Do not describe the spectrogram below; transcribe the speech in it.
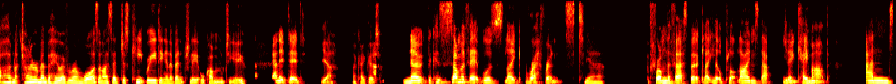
"Oh, I'm like trying to remember who everyone was," and I said, "Just keep reading, and eventually it will come to you." And it did. Yeah. Okay. Good. No, because some of it was like referenced. Yeah. From the first book, like little plot lines that you know came up, and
